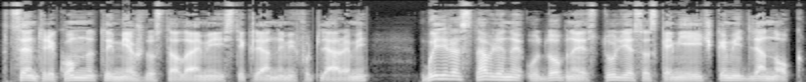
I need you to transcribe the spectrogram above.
В центре комнаты между столами и стеклянными футлярами были расставлены удобные стулья со скамеечками для ног.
